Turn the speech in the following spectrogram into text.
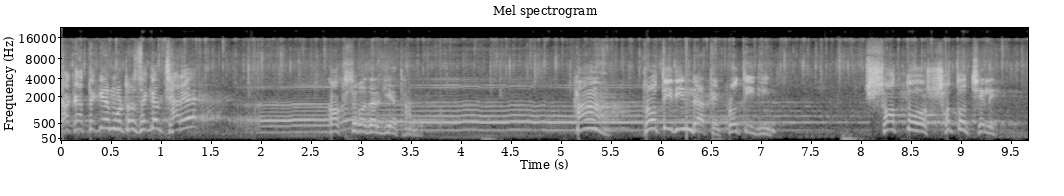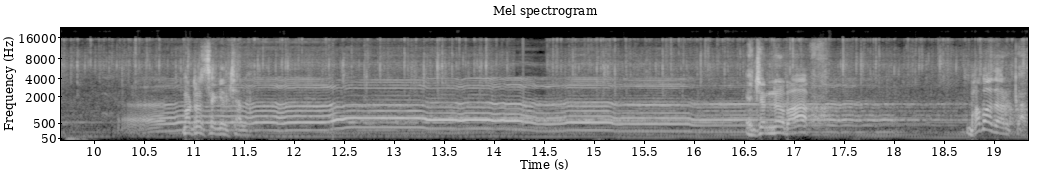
ঢাকা থেকে মোটরসাইকেল ছাড়ে কক্সবাজার গিয়ে থাম। হ্যাঁ প্রতিদিন রাতে, প্রতিদিন। শত শত ছেলে মোটরসাইকেল চালায়। এজন্য বাপ, ভাবা দরকার।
